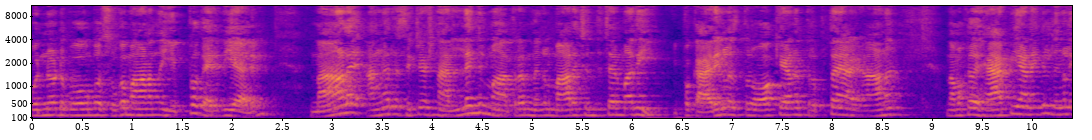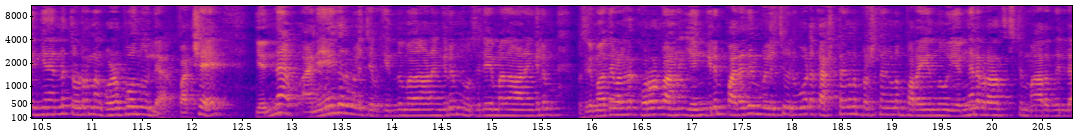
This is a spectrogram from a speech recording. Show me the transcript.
മുന്നോട്ട് പോകുമ്പോൾ സുഖമാണെന്ന് ഇപ്പൊ കരുതിയാലും നാളെ അങ്ങനത്തെ സിറ്റുവേഷൻ അല്ലെങ്കിൽ മാത്രം നിങ്ങൾ മാറി ചിന്തിച്ചാൽ മതി. ഇപ്പൊ കാര്യങ്ങൾ ഓക്കെയാണ് തൃപ്ത ആണ് നമുക്ക് ഹാപ്പി ആണെങ്കിൽ നിങ്ങൾ ഇങ്ങനെ തന്നെ തുടരണം കുഴപ്പമൊന്നുമില്ല. പക്ഷേ എന്നെ അനേകർ വിളിച്ച് ഹിന്ദു മതമാണെങ്കിലും മുസ്ലിം മതമാണെങ്കിലും മുസ്ലിം മതത്തിൽ വളരെ കുറവാണ് എങ്കിലും പലരും വിളിച്ച് ഒരുപാട് കഷ്ടങ്ങളും പ്രശ്നങ്ങളും പറയുന്നു എങ്ങനെ പ്രാർത്ഥിച്ചിട്ട് മാറുന്നില്ല.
